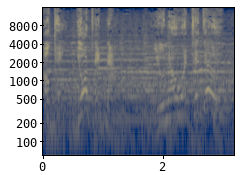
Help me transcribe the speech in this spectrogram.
Okay, your pick now. You know what to do.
